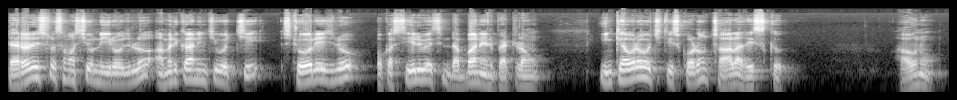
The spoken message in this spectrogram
టెర్రరిస్టుల సమస్య ఉన్న ఈ రోజుల్లో అమెరికా నుంచి వచ్చి స్టోరేజ్లో ఒక సీల్ వేసిన డబ్బా నేను పెట్టడం ఇంకెవరో వచ్చి తీసుకోవడం చాలా రిస్క్. అవును.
